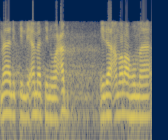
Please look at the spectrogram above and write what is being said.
مالك لأمة وعبد إذا أمرهما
